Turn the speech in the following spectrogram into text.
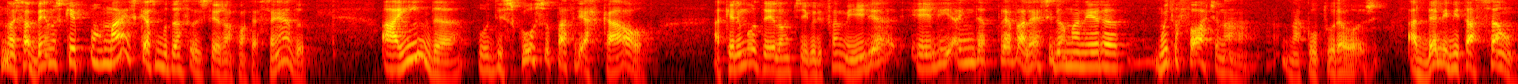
nós sabemos que, por mais que as mudanças estejam acontecendo, ainda o discurso patriarcal, aquele modelo antigo de família, ele ainda prevalece de uma maneira muito forte na, na cultura hoje. A delimitação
